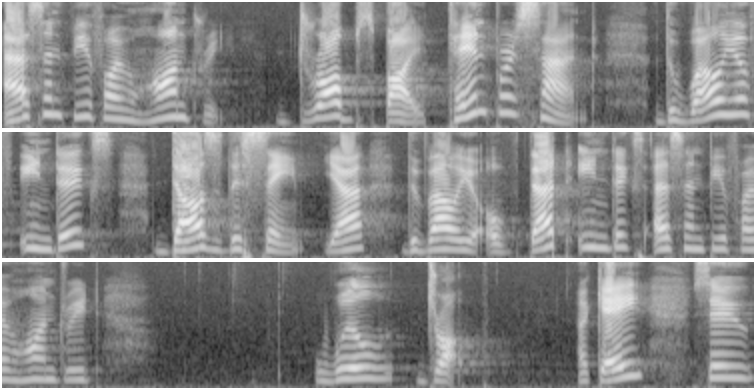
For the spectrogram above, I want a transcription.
S&P 500 drops by 10%, the value of index does the same. Yeah, the value of that index S&P 500 will drop. Okay, so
